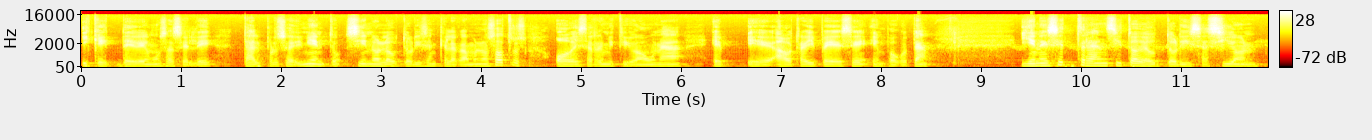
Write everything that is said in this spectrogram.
y que debemos hacerle tal procedimiento. Si no lo autorizan que lo hagamos nosotros o es remitido a, una, eh, eh, a otra IPS en Bogotá. Y en ese tránsito de autorización,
